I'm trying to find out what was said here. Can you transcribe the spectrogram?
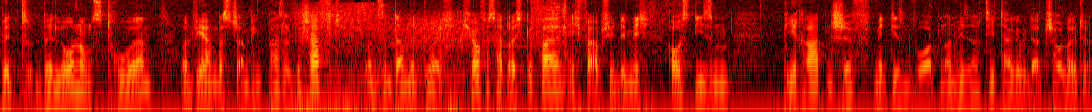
Be Belohnungstruhe und wir haben das Jumping Puzzle geschafft und sind damit durch. Ich hoffe, es hat euch gefallen. Ich verabschiede mich aus diesem Piratenschiff mit diesen Worten und wir sehen uns die Tage wieder. Ciao, Leute.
